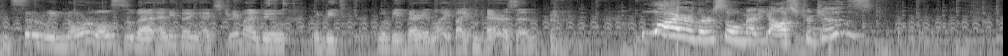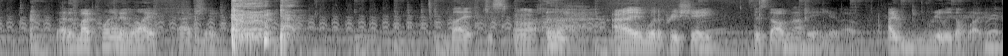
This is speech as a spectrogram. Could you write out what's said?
considerably normal, so that anything extreme I do would be would be very light by comparison. Why are there so many ostriches? That is my plan in life, actually. Just, ugh. I would appreciate this dog not being here, though. I really don't like it.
